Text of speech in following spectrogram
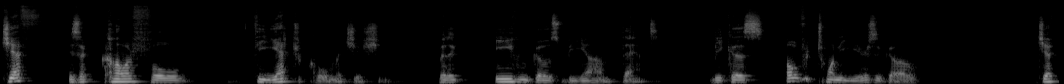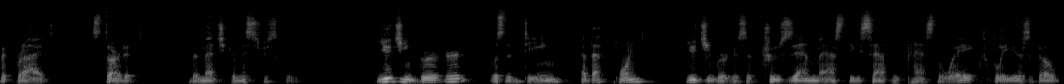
Jeff is a colorful theatrical magician, but it even goes beyond that. Because over 20 years ago, Jeff McBride started the Magic and Mystery School. Eugene Burger was the dean at that point. Eugene Burger is a true Zen master. He sadly passed away a couple of years ago.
